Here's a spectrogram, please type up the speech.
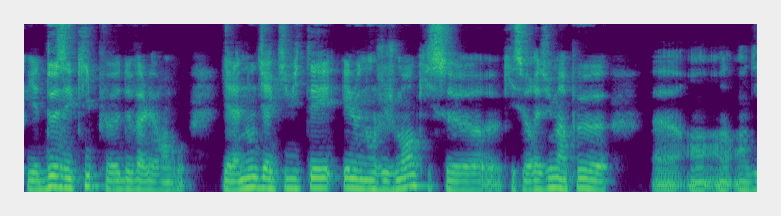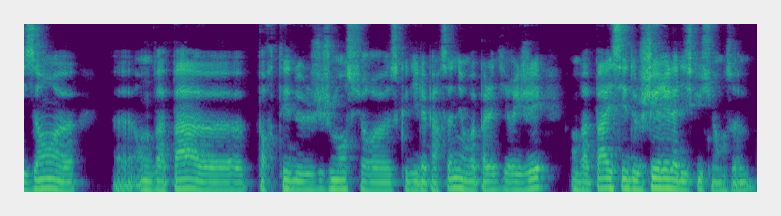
qu'il y a deux équipes de valeurs en gros. Il y a la non-directivité et le non-jugement qui se, qui se résument un peu euh, en, en, en disant, euh, on va pas porter de jugement sur ce que dit la personne et on va pas la diriger, on va pas essayer de gérer la discussion en somme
